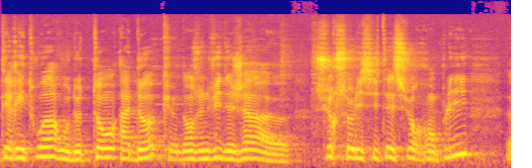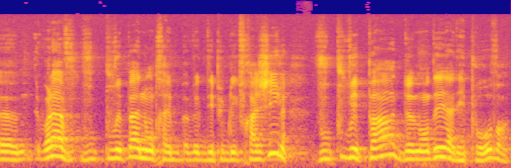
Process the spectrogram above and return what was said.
territoires ou de temps ad hoc dans une vie déjà euh, sursollicitée, surremplie. Voilà, vous ne pouvez pas, non, avec des publics fragiles, vous ne pouvez pas demander à des pauvres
